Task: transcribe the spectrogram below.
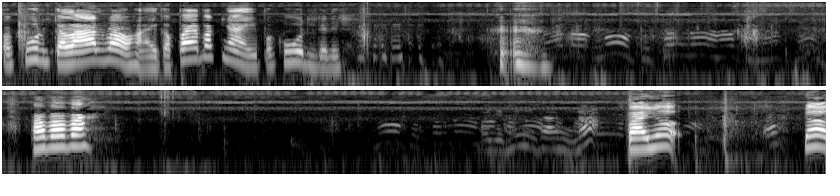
ปลาคูนกะลานเว่าหายกับไปบักใหญ่ปลาคูนกันดิไปไปไปเอาอย่างนี้ทางนี้เนาะไปเยอะดาว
